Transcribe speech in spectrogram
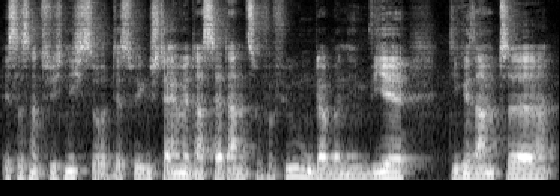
ist das natürlich nicht so. Deswegen stellen wir das ja dann zur Verfügung. Da übernehmen wir die gesamte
